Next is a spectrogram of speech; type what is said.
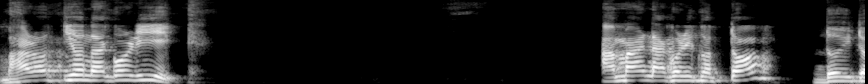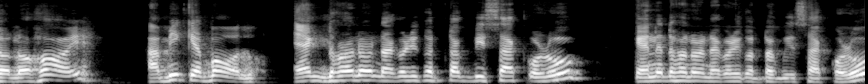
ভাৰতীয় নাগৰিক। আমাৰ নাগৰিকত্ব দ্বৈত নহয়। আমি কেৱল এক ধৰণৰ নাগৰিকত্বক বিশ্বাস কৰোঁ কেনেধৰণৰ নাগৰিকত্বক বিশ্বাস কৰোঁ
